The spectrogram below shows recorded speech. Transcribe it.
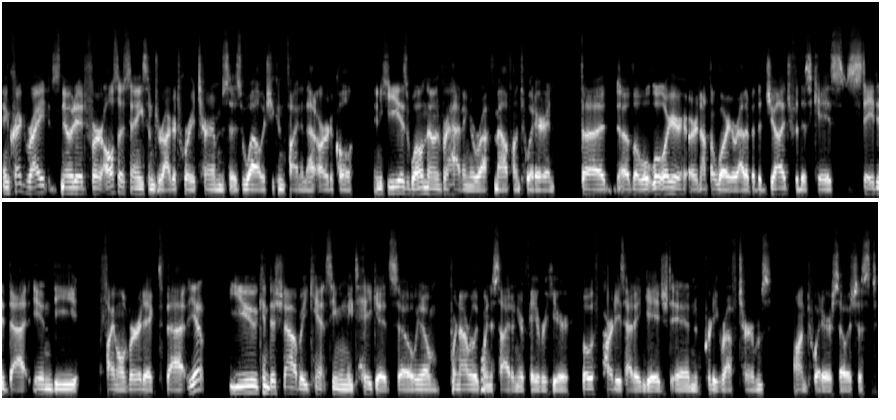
And Craig Wright is noted for also saying some derogatory terms as well, which you can find in that article. And he is well known for having a rough mouth on Twitter. And the uh, the lawyer, or not the lawyer rather, but the judge for this case stated that in the final verdict that know you can dish it out, but you can't seemingly take it. So you know we're not really going to side on your favor here. Both parties had engaged in pretty rough terms on Twitter, so it's just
